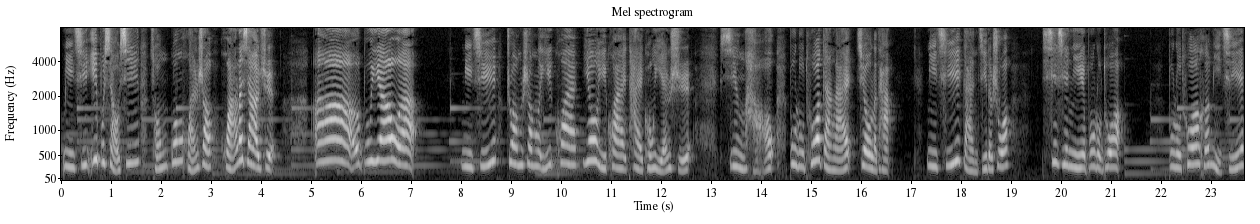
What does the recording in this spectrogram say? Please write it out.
米奇一不小心从光环上滑了下去。啊！不要啊！米奇撞上了一块又一块太空岩石。幸好布鲁托赶来救了他，米奇感激地说：“谢谢你，布鲁托。”布鲁托和米奇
